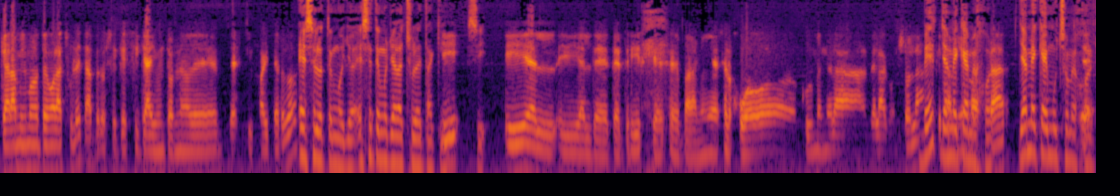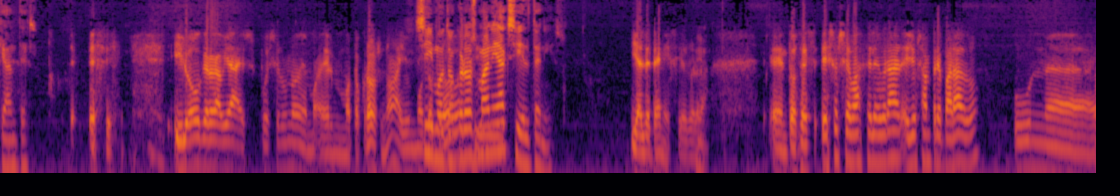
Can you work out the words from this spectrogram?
que ahora mismo no tengo la chuleta, pero sé que sí que hay un torneo de, de Street Fighter 2 Ese lo tengo yo. Ese tengo yo la chuleta aquí. Y- Sí. y el, y el de Tetris, que es, para mí es el juego culmen de la, de la consola. ¿Ves? Ya me cae mejor. estar. Ya me cae mucho mejor Eh, que antes. Eh, sí. Y luego creo que había, puede ser uno de el motocross, ¿no? Hay un Sí, Motocross y- Maniacs y el tenis. y el de tenis, sí, es verdad. Entonces, eso se va a celebrar, ellos han preparado un eh,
